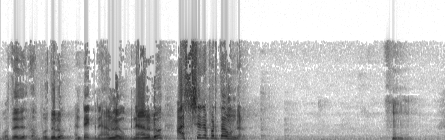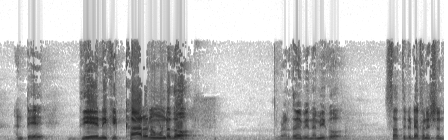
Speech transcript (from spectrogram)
బుధ బుధులు అంటే జ్ఞానులు జ్ఞానులు ఆశ్చర్యపడతా ఉండరు. అంటే దేనికి కారణం ఉండదో? ఇప్పుడు అర్థమైపోయిందా మీకు? సత్తుకు డెఫినేషన్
